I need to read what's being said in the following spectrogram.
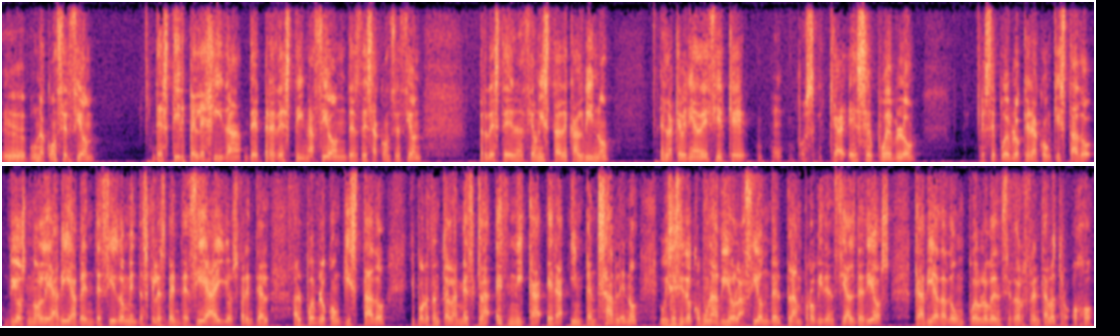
eh, una concepción de estirpe elegida, de predestinación, desde esa concepción predestinacionista de Calvino, en la que venía a decir que, eh, pues, que ese pueblo, ese pueblo que era conquistado, Dios no le había bendecido mientras que les bendecía a ellos frente al, al pueblo conquistado y por lo tanto la mezcla étnica era impensable, ¿no? Hubiese sido como una violación del plan providencial de Dios que había dado un pueblo vencedor frente al otro. Ojo,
